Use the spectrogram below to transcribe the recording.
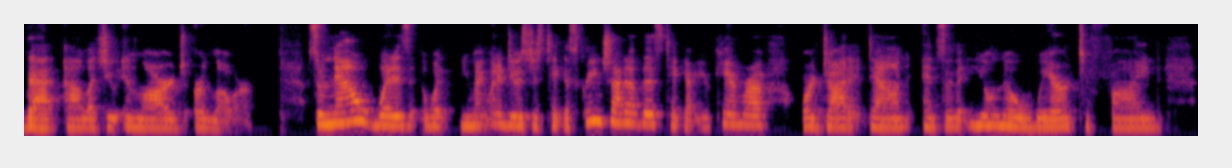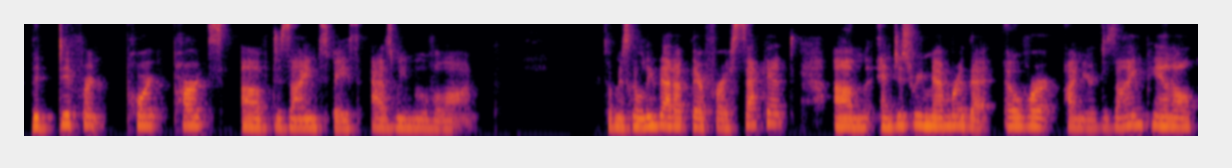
that uh, lets you enlarge or lower. So now what is what you might want to do is just take a screenshot of this, take out your camera or jot it down and so that you'll know where to find the different part, parts of design space as we move along. So I'm just going to leave that up there for a second. Um, and just remember that over on your design panel,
